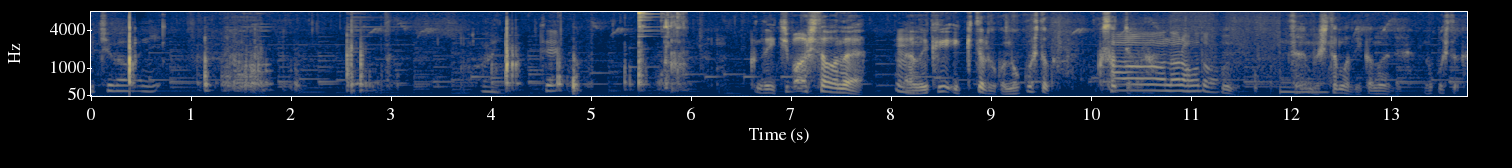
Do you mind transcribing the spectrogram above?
内側にて。で一番下はね、うん。あの生き生きてるとこ残しとく。腐っちゃうから。ああなるほど、うん。全部下までいかないで残しとく。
